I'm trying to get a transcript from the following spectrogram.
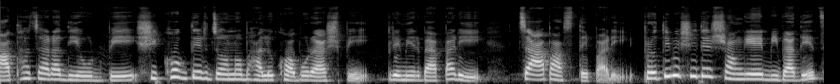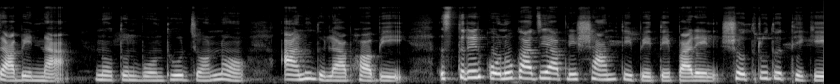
মাথাচাড়া দিয়ে উঠবে, শিক্ষকদের জন্য ভালো খবর আসবে, প্রেমের ব্যাপারে চাপ আসতে পারে। প্রতিবেশীদের সঙ্গে বিবাদে যাবেন না। নতুন বন্ধুর জন্য আনন্দ লাভ হবে। স্ত্রীর কোনো কাজে আপনি শান্তি পেতে পারেন। শত্রুদের থেকে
